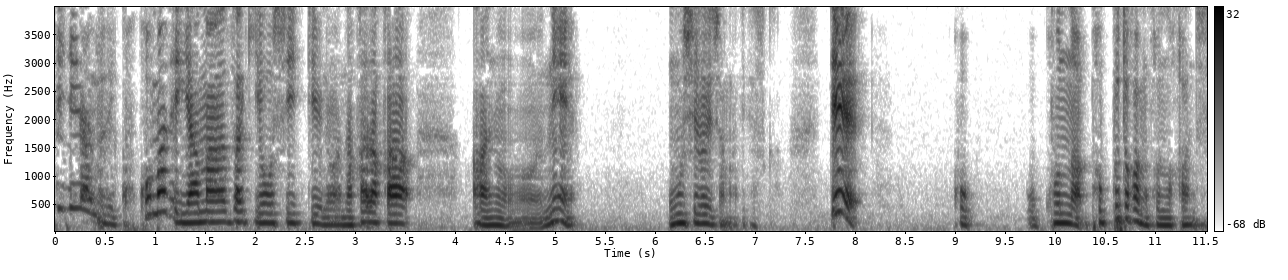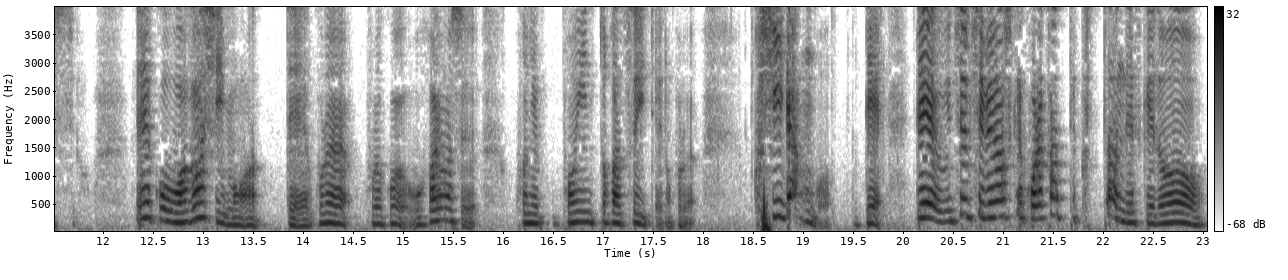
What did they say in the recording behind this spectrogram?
ビニなのにここまで山崎推しっていうのはなかなか、あのね、面白いじゃないですか。で、こう、こんな、ポップとかもこんな感じですよ。で、こう、和菓子もあって、これ、これ、これ、わかります？ここにポイントがついてるの、これ。串団子で、で、うちのちびのすけこれ買って食ったんですけど、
